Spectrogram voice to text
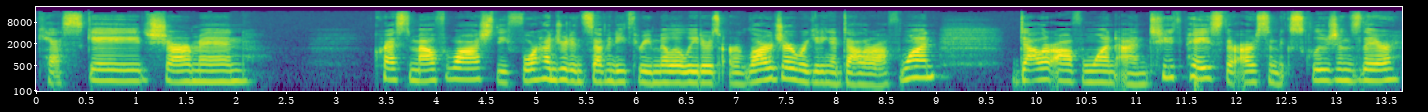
Cascade, Charmin, Crest mouthwash, the 473 milliliters or larger, we're getting a dollar off one. Dollar off one on toothpaste. There are some exclusions there.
